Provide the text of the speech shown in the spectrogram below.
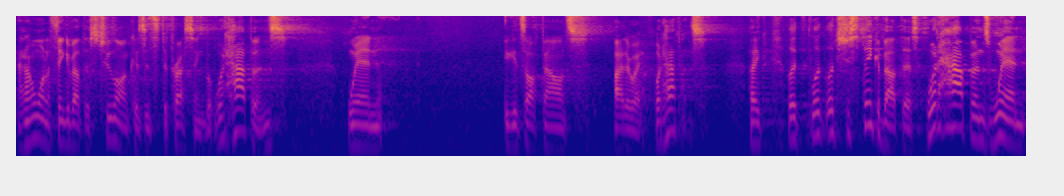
And I don't want to think about this too long because it's depressing, but what happens when it gets off balance either way? What happens? Like, let, let, let's just think about this. What happens when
